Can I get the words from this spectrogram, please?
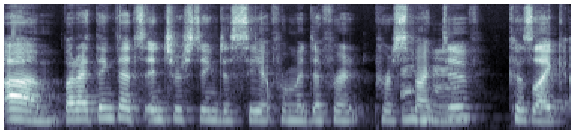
Um, but I think that's interesting to see it from a different perspective because, like,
